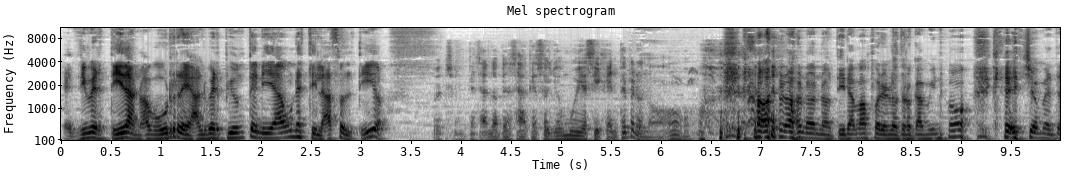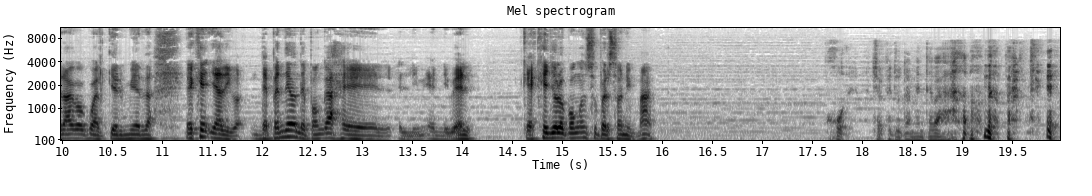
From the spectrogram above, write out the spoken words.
es divertida, no aburre. Albert Pyun tenía un estilazo el tío. Pues empezando a pensar que soy yo muy exigente, pero no. no, no, no, no, tira más por el otro camino que yo me trago cualquier mierda. Es que ya digo, depende de donde pongas el, nivel. Que es que yo lo pongo en Super Sonic Mac. Joder, es que tú también te vas a una parte.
